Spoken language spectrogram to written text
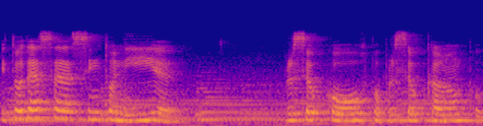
e toda essa sintonia para o seu corpo, para o seu campo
